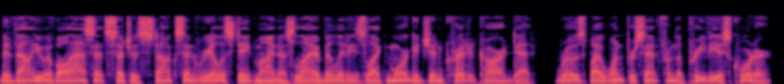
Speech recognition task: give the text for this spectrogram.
the value of all assets such as stocks and real estate minus liabilities like mortgage and credit card debt, rose by 1% from the previous quarter,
